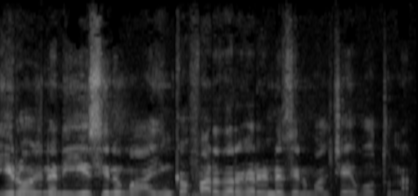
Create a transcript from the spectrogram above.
ఈరోజు నేను ఈ సినిమా ఇంకా ఫర్దర్గా రెండు సినిమాలు చేయబోతున్నాను.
